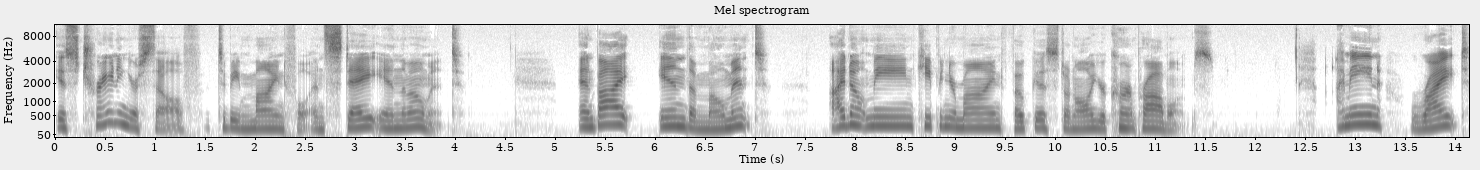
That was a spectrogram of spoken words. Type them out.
is training yourself to be mindful and stay in the moment. And by in the moment, I don't mean keeping your mind focused on all your current problems. I mean, right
